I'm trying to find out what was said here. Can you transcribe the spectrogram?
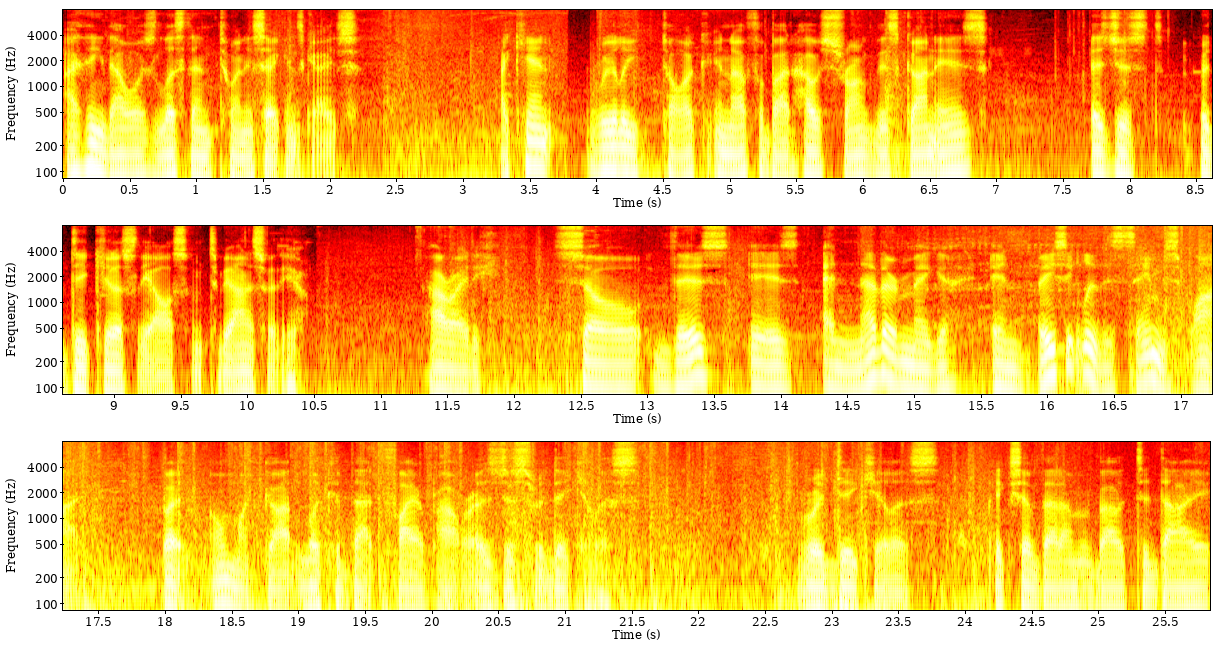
I think that was less than 20 seconds, guys. I can't really talk enough about how strong this gun is. It's just ridiculously awesome, to be honest with you. Alrighty. So this is another mega in basically the same spot. But oh my god, look at that firepower. It's just ridiculous. Ridiculous. Except that I'm about to die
